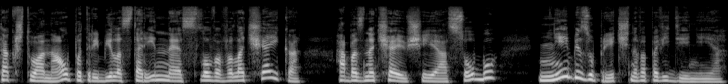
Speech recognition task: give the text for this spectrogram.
так что она употребила старинное слово «волочайка», обозначающее особу небезупречного поведения.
